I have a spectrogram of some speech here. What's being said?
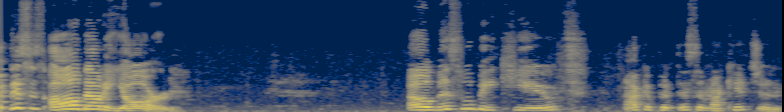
like this is all about a yard. Oh, this will be cute. I could put this in my kitchen.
